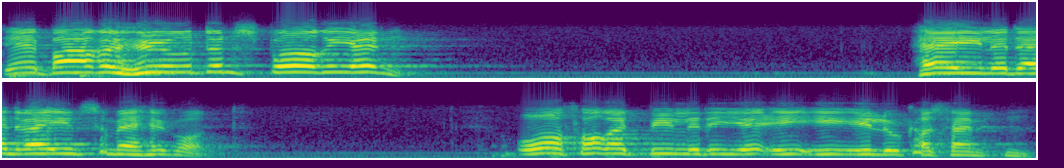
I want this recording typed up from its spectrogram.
Det er bare hyrdens spor igjen, hele den veien som jeg har gått. Og for et bilde i, i, i Lukas 15!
